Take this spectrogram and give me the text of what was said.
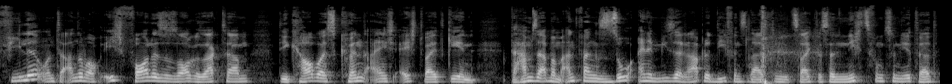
viele, unter anderem auch ich, vor der Saison gesagt haben, die Cowboys können eigentlich echt weit gehen. Da haben sie aber am Anfang so eine miserable Defense-Leistung gezeigt, dass da nichts funktioniert hat.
